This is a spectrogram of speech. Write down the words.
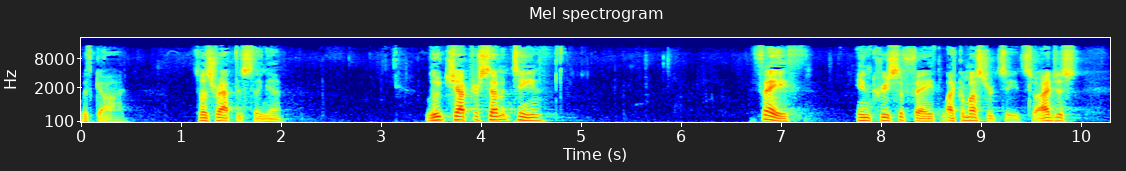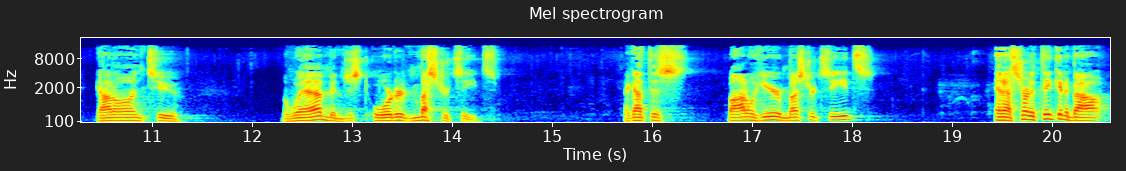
with God. So let's wrap this thing up. Luke chapter 17. Faith, increase of faith, like a mustard seed. So I just got on to the web and just ordered mustard seeds. I got this bottle here, mustard seeds, and I started thinking about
